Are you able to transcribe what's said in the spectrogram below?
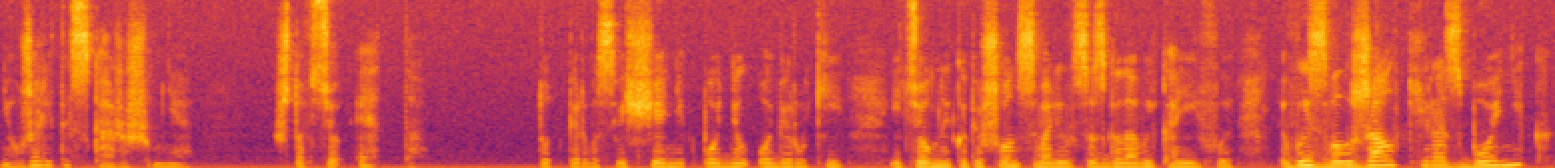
Неужели ты скажешь мне, что все это... Тут первосвященник поднял обе руки, и темный капюшон свалился с головы Каифы. Вызвал жалкий разбойник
